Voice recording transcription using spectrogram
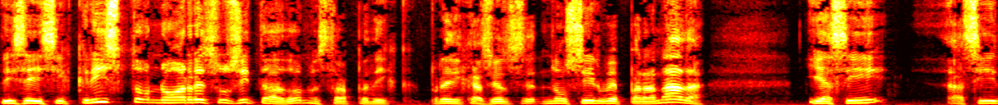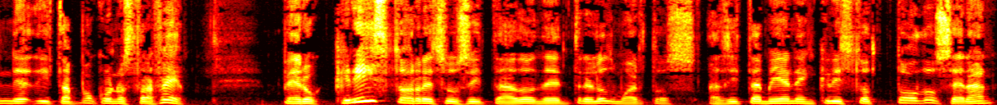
Dice, y si Cristo no ha resucitado, nuestra predicación no sirve para nada. Y así, así, y tampoco nuestra fe. Pero Cristo ha resucitado de entre los muertos, así también en Cristo todos serán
